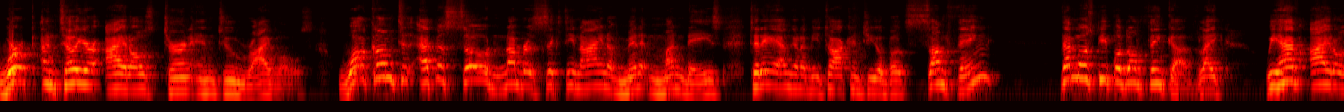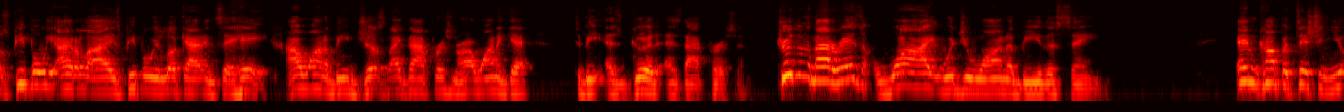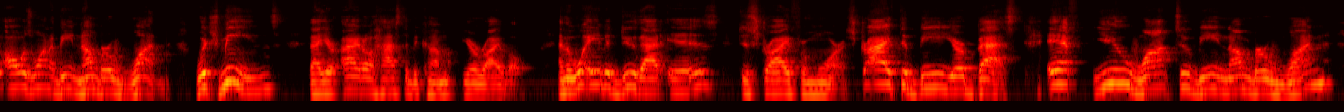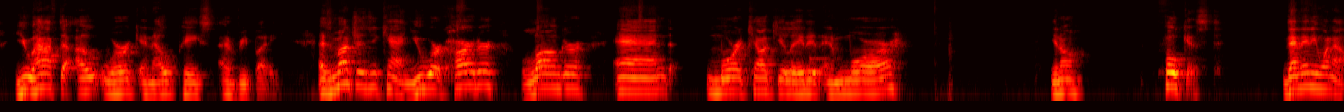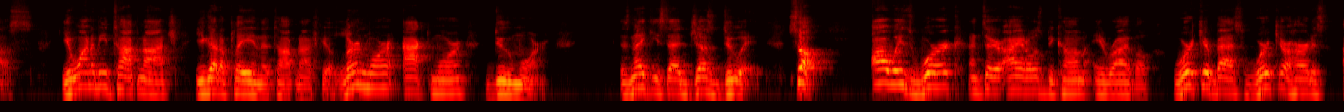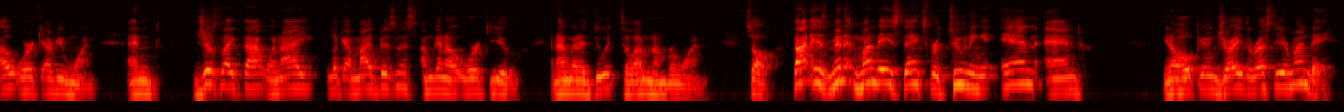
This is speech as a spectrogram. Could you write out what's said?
Work until your idols turn into rivals. Welcome to episode number 69 of Minute Mondays. Today, I'm going to be talking to you about something that most people don't think of. Like, we have idols, people we idolize, people we look at and say, hey, I want to be just like that person, or I want to get to be as good as that person. Truth of the matter is, why would you want to be the same? In competition, you always want to be number one, which means that your idol has to become your rival. And the way to do that is to strive for more. Strive to be your best. If you want to be number one, you have to outwork and outpace everybody as much as you can. You work harder, longer, and more calculated and more, you know, focused than anyone else. You want to be top notch, you got to play in the top notch field. Learn more, act more, do more. As Nike said, just do it. So always work until your idols become a rival. Work your best, work your hardest, outwork everyone. And just like that, when I look at my business, I'm going to outwork you and I'm going to do it till I'm number one. So that is Minute Mondays. Thanks for tuning in and, you know, hope you enjoy the rest of your Monday.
